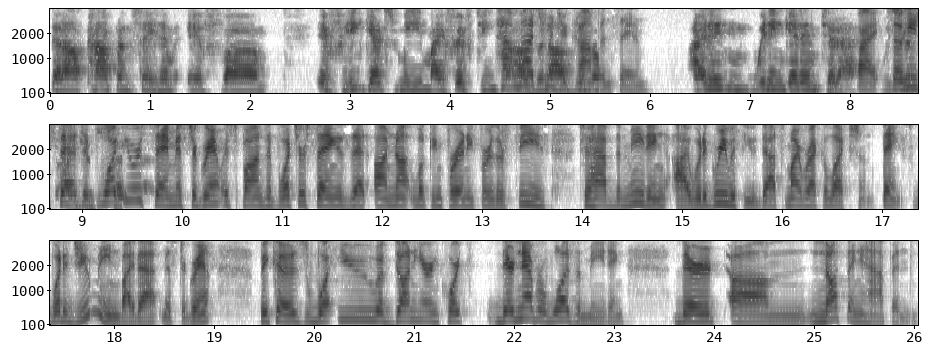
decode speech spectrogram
then I'll compensate him. If um, if he gets me my fifteen How much would I'll you give him- compensate him? I didn't. We didn't get into that. All right. We So he just- I says, if what you were saying, Mr. Grant responds, if what you're saying is that I'm not looking for any further fees to have the meeting, I would agree with you. That's my recollection. Thanks. What did you mean by that, Mr. Grant? Because what you have done here in court, there never was a meeting. There, um, nothing happened.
